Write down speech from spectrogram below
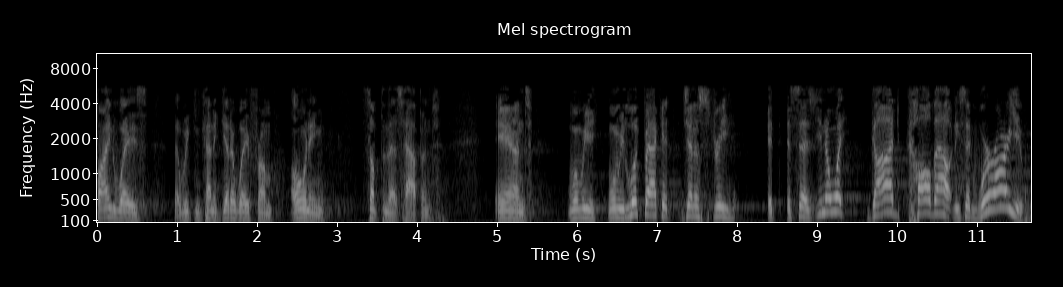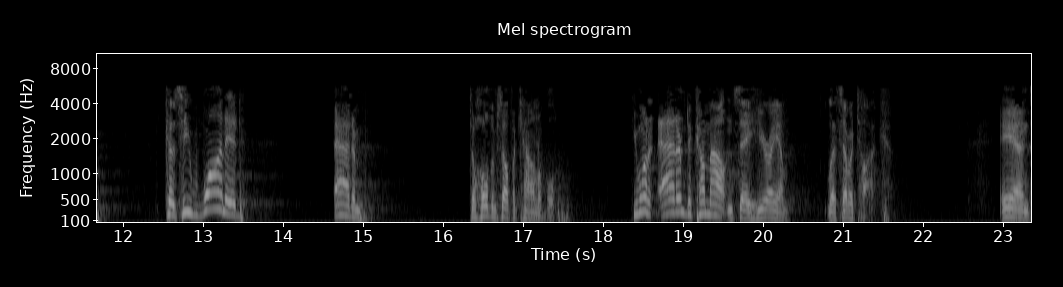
find ways that we can kind of get away from owning something that's happened. And when we, when we look back at Genesis 3, it, it says, you know what? God called out and he said, Where are you? Because he wanted Adam to hold himself accountable. He wanted Adam to come out and say, Here I am. Let's have a talk. And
